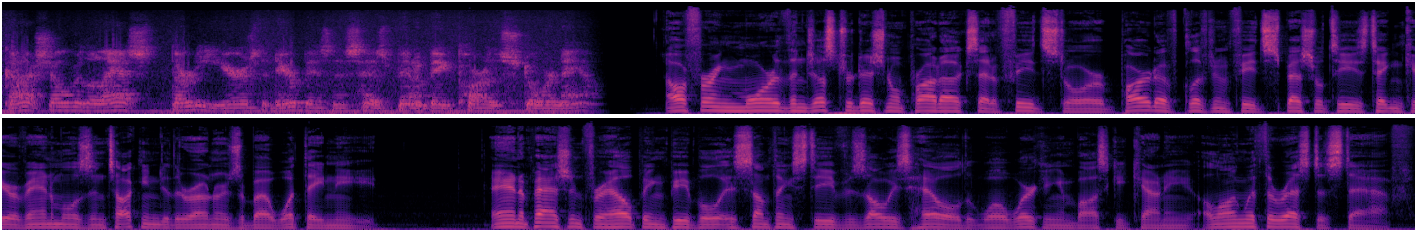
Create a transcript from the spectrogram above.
gosh, over the last 30 years, the deer business has been a big part of the store now. Offering more than just traditional products at a feed store, part of Clifton Feed's specialty is taking care of animals and talking to their owners about what they need. And a passion for helping people is something Steve has always held while working in Bosque County, along with the rest of staff.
